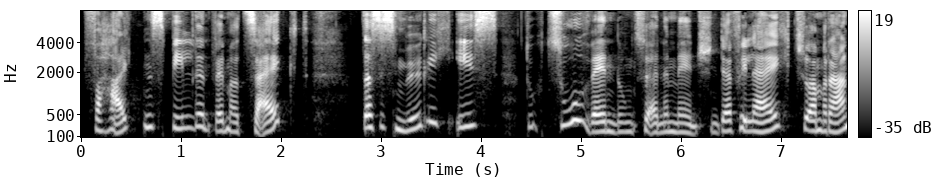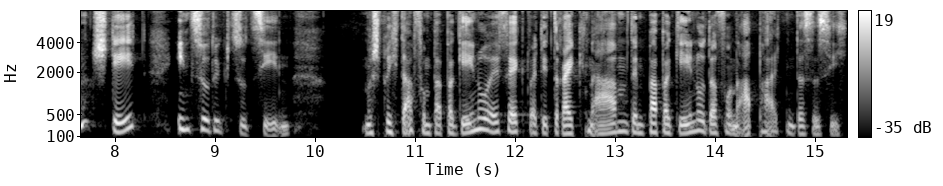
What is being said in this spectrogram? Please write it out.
verhaltensbildend, wenn man zeigt, dass es möglich ist, durch Zuwendung zu einem Menschen, der vielleicht so am Rand steht, ihn zurückzuziehen. Man spricht auch vom Papageno-Effekt, weil die drei Knaben den Papageno davon abhalten, dass er sich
